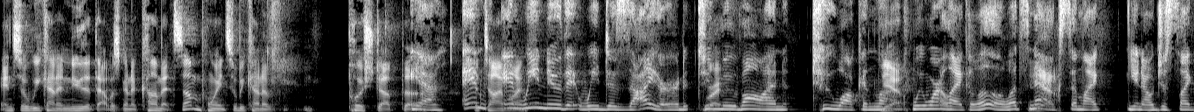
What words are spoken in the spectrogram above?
and so we kind of knew that that was going to come at some point so we kind of pushed up the, Yeah. And timeline and we knew that we desired to Right. move on to walk in love. Yeah. We weren't like, oh, what's Yeah. next? And like, you know, just like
